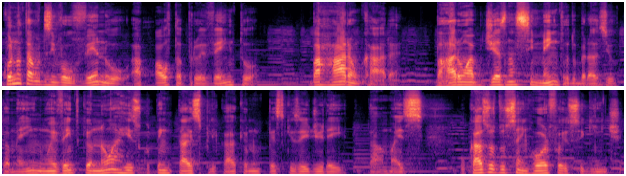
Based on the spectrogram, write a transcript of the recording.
quando eu desenvolvendo a pauta pro evento, barraram, cara. Barraram o Abdias Nascimento do Brasil também, num evento que eu não arrisco tentar explicar, que eu não pesquisei direito, tá? Mas o caso do Senhor foi o seguinte:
